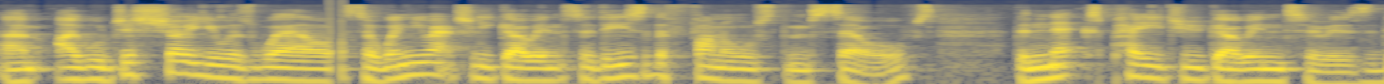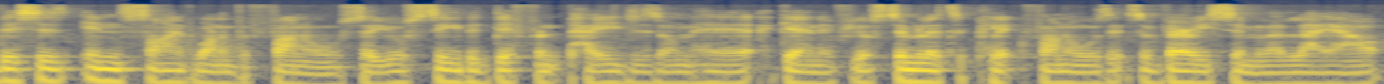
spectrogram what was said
Um, I will just show you as well. So when you actually go in, so these are the funnels themselves. The next page you go into is this is inside one of the funnels. So you'll see the different pages on here. Again, if you're similar to ClickFunnels, it's a very similar layout.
